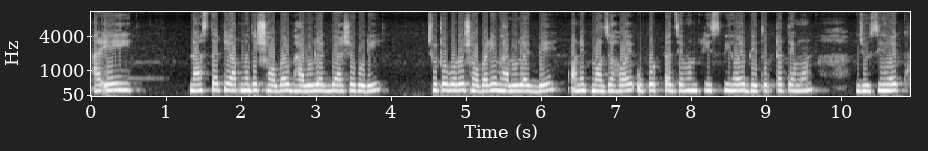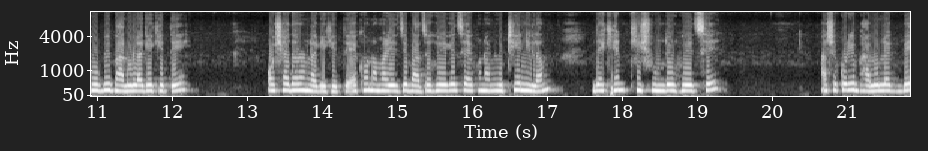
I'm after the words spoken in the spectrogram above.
আর এই নাস্তাটি আপনাদের সবার ভালো লাগবে, আশা করি। ছোটো বড় সবারই ভালো লাগবে। অনেক মজা হয়। উপরটা যেমন ক্রিস্পি হয়, ভেতরটা তেমন জুসি হয়। খুবই ভালো লাগে খেতে। অসাধারণ লাগে খেতে। এখন আমার এই যে বাজা হয়ে গেছে, এখন আমি উঠিয়ে নিলাম। দেখেন কি সুন্দর হয়েছে। আশা করি ভালো লাগবে।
